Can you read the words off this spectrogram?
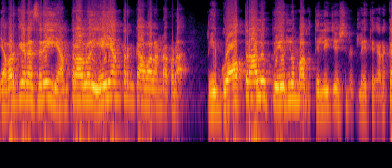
ఎవరికైనా సరే యంత్రాలు యంత్రాల్లో ఏ యంత్రం కావాలన్నా కూడా మీ గోత్రాలు పేర్లు మాకు తెలియజేసినట్లయితే కనుక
